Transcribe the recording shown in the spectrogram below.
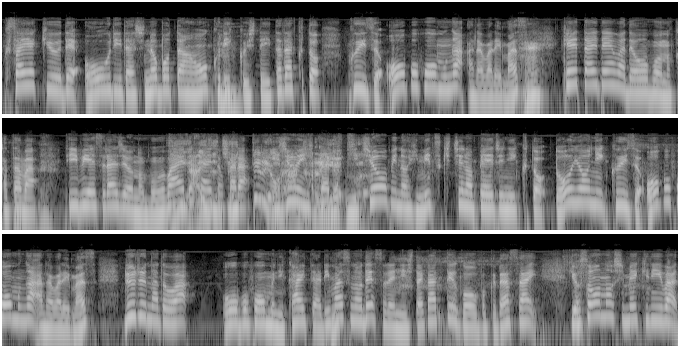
草野球で大売り出しのボタンをクリックしていただくと、クイズ応募フォームが現れます、携帯電話で応募の方は TBS ラジオのモバイルサイトから伊集院光日曜日の秘密基地のページに行くと同様にクイズ応募フォームが現れます。ルールなどは応募フォームに書いてありますのでそれに従ってご応募ください。予想の締め切りは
